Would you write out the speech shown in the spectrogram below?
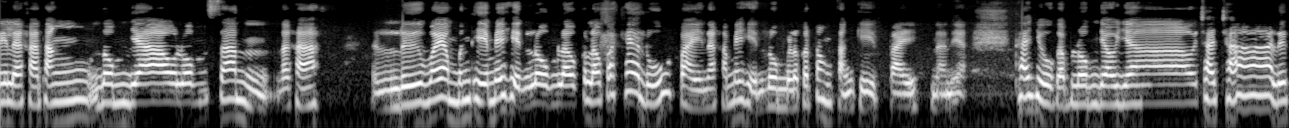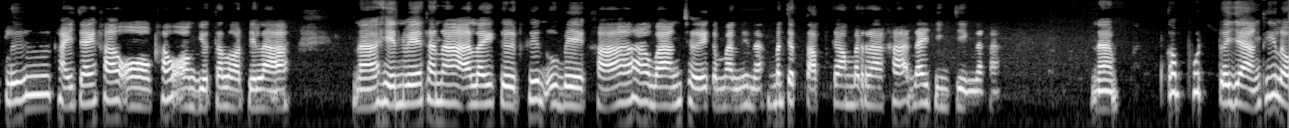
นี่แหละค่ะ ทั้งลมยาวลมสั้นนะคะ หรือว่าบางทีไม่เห็นลมเราก็เราก็แค่รู้ไปนะคะ ไม่เห็นลมเราก็ต้องสังเกตไปนะเนี่ย ถ้าอยู่กับลมยาวๆช้าๆลึกๆหายใจเข้าออกเข้าออกอยู่ตลอดเวลานะเห็นเวทนาอะไรเกิดขึ้นอุเบกขาวางเฉยกับมันนี่นะมันจะตัดกามราคะได้จริง ๆนะคะ นะ ก็พุทธตัวอย่างที่เรา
